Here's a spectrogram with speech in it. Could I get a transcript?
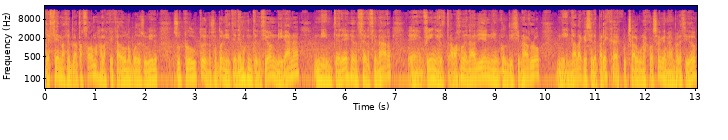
decenas de plataformas a las que cada uno puede subir sus productos y nosotros ni tenemos intención, ni gana, ni interés en cercenar, en fin, el trabajo de nadie, ni en condicionarlo, ni nada que se le parezca. He escuchado algunas cosas que me han parecido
